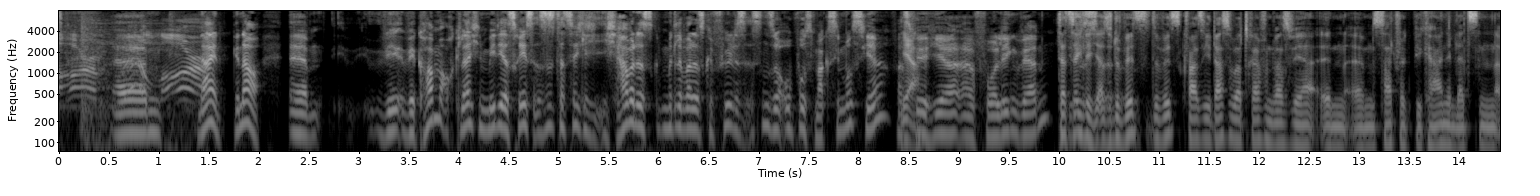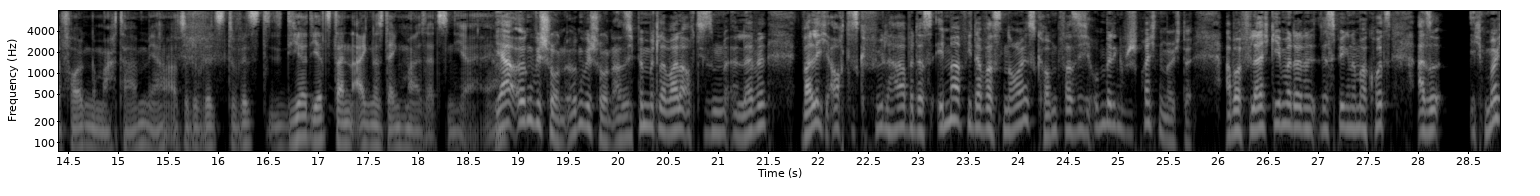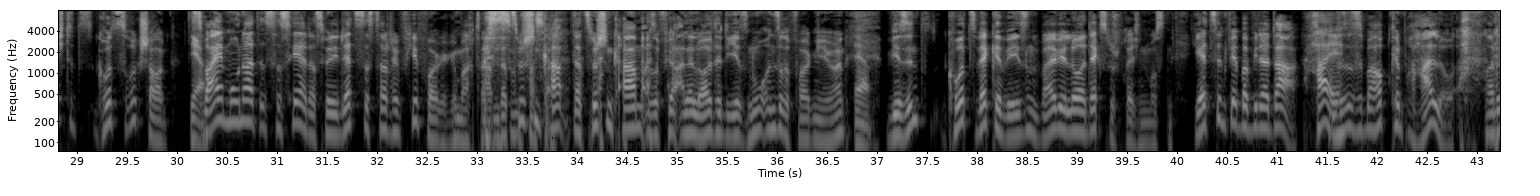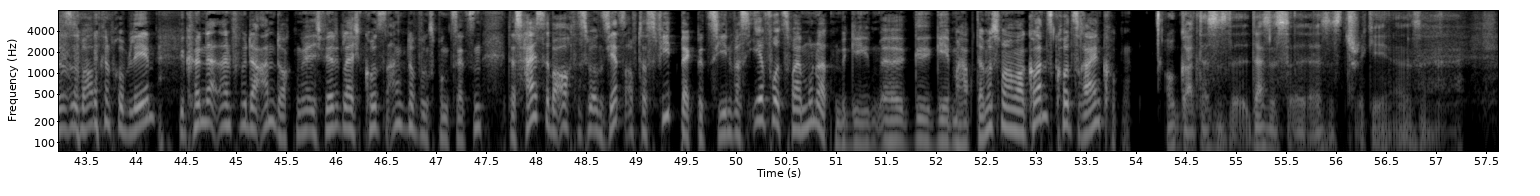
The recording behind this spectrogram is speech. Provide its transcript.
Ähm, nein, genau. Ähm, wir, wir kommen auch gleich in Medias Res. Es ist tatsächlich, ich habe das mittlerweile das Gefühl, das ist unser Opus Maximus hier, was ja. wir hier äh, vorlegen werden. Tatsächlich, Dieses, also du willst, du willst quasi das übertreffen, was wir in ähm, Star Trek PK in den letzten Folgen gemacht haben, ja. Also du willst, du willst dir jetzt dein eigenes Denkmal setzen hier. Ja, ja irgendwie schon, irgendwie schon. Also ich bin mittlerweile auf diesem Level, weil ich auch das Gefühl habe, dass immer wieder was Neues kommt, was ich unbedingt besprechen möchte. Aber vielleicht gehen wir dann deswegen nochmal kurz. Also ich möchte kurz zurückschauen. Ja. Zwei Monate ist es her, dass wir die letzte Star Trek 4 Folge gemacht haben. Dazwischen kam, dazwischen kam, also für alle Leute, die jetzt nur unsere Folgen hier hören, ja. wir sind kurz weg gewesen, weil wir Lower Decks besprechen mussten. Jetzt sind wir aber wieder da. Hi. Und das ist überhaupt kein Pro Hallo. Und das ist überhaupt kein Problem. Wir können dann einfach wieder andocken. Ich werde gleich einen kurzen Anknüpfungspunkt setzen. Das heißt aber auch, dass wir uns jetzt auf das Feedback beziehen, was ihr vor zwei Monaten begeben, äh, gegeben habt. Da müssen wir mal ganz kurz reingucken. Oh Gott, das ist, das ist, das ist tricky. Das ist,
